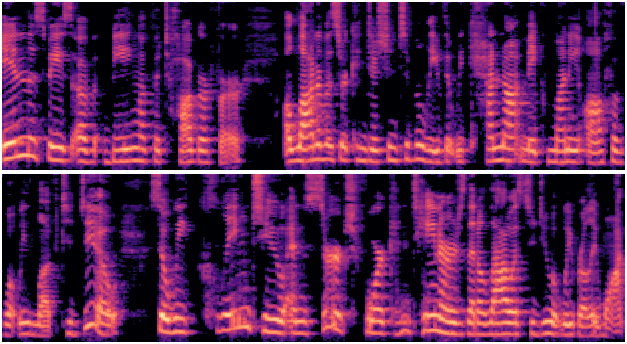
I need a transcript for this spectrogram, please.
In the space of being a photographer, a lot of us are conditioned to believe that we cannot make money off of what we love to do. So we cling to and search for containers that allow us to do what we really want.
